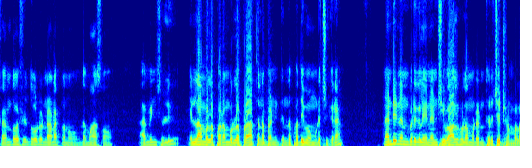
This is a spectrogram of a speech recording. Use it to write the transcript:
சந்தோஷத்தோடு நடக்கணும் இந்த மாதம் அப்படின்னு சொல்லி எல்லாம் வல்ல பரம்பூரில் பிரார்த்தனை பண்ணிட்டு இந்த பதிவை முடிச்சுக்கிறேன். நன்றி நண்பர்களே நன்றி. வாழ்வளமுடன் திருச்சிற்றம்பலம்.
